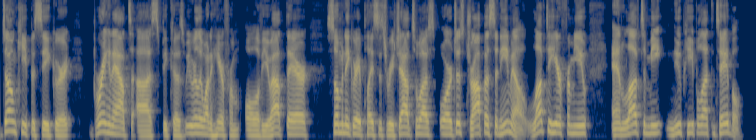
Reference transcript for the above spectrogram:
Don't keep a secret. Bring it out to us because we really want to hear from all of you out there. So many great places to reach out to us or just drop us an email. Love to hear from you and love to meet new people at the table.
